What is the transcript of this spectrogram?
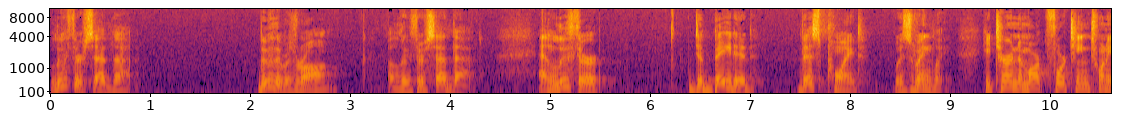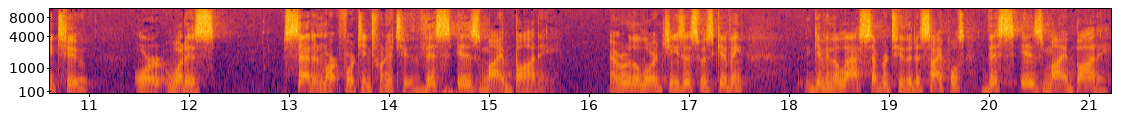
Luther said that. Luther was wrong, but Luther said that. And Luther debated this point with Zwingli. He turned to Mark 14:22, or what is said in Mark 14:22, "This is my body." Remember the Lord Jesus was giving giving the last supper to the disciples, "This is my body."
